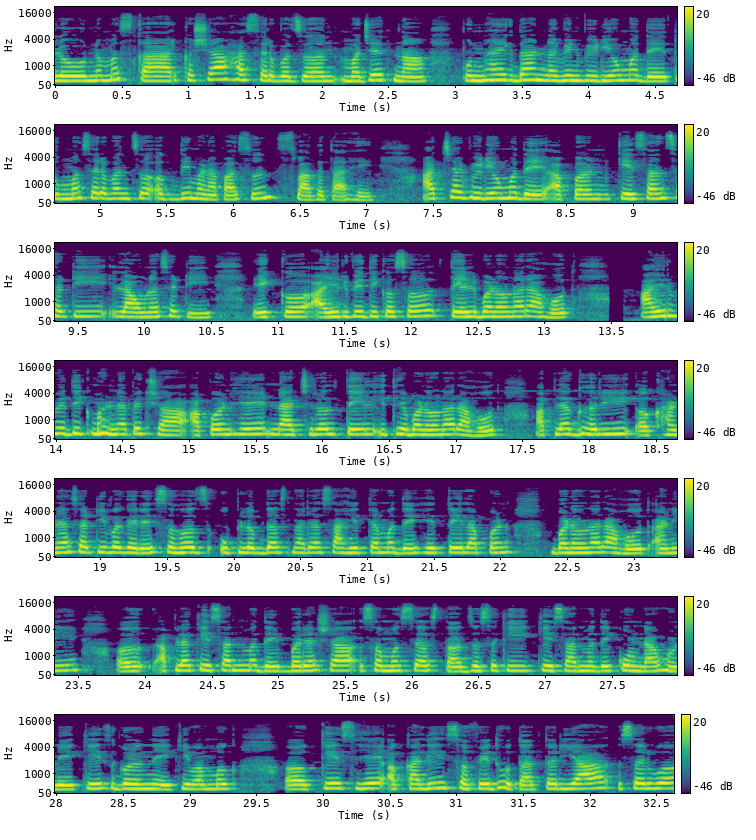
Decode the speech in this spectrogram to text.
Hello नमस्कार. कशा आहात सर्वजण? मजेत ना? पुन्हा एकदा नवीन व्हिडिओमध्ये तुम्हा सर्वांचं अगदी मनापासून स्वागत आहे. आजच्या व्हिडिओमध्ये आपण केसांसाठी लावण्यासाठी एक आयुर्वेदिक असं तेल बनवणार आहोत. आयुर्वेदिक म्हणण्यापेक्षा आपण हे नॅचरल तेल इथे बनवणार आहोत. आपल्या घरी खाण्यासाठी वगैरे सहज उपलब्ध असणाऱ्या साहित्यामध्ये हे तेल आपण बनवणार आहोत आणि आपल्या केसांमध्ये बऱ्याचशा समस्या असतात. जसं की केसांमध्ये कोंडा होणे केस गळणे किंवा मग केस हे अकाली सफेद होतात. तर या सर्व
